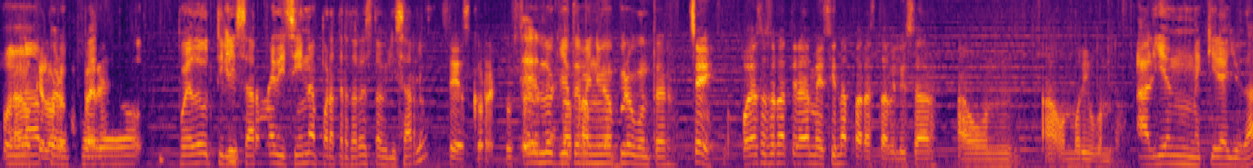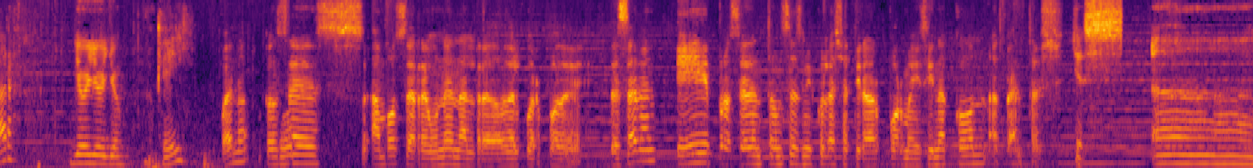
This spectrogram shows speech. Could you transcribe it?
por algo No, que lo pero recupere. puedo, puedo utilizar medicina para tratar de estabilizarlo. Sí, es correcto. Usted- Es lo que yo no, también no, iba a preguntar. Sí, puedes hacer una tirada de medicina para estabilizar a un a un moribundo. ¿Alguien me quiere ayudar? Yo, yo, yo. Ok. Bueno, entonces ambos se reúnen alrededor del cuerpo de, de Seven y procede entonces Mikulash a tirar por medicina con advantage. Yes. Ah,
